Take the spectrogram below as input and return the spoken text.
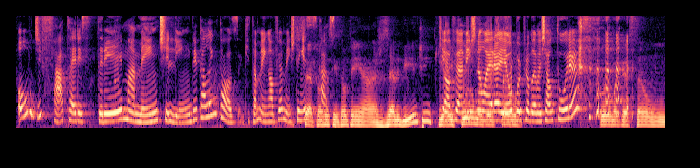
ou de fato era extremamente linda e talentosa, que também, obviamente, tem certo, esses casos. Assim, então tem a Gisele Bündchen, que, que obviamente não era questão, eu por problemas de altura. Por uma questão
